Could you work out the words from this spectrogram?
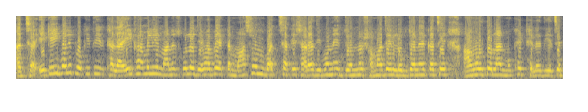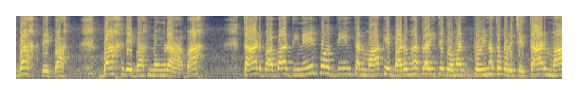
আচ্ছা একেই বলে প্রকৃতির খেলা। এই ফ্যামিলির মানুষগুলো যেভাবে একটা মাসুম বাচ্চাকে সারা জীবনের জন্য সমাজের লোকজনের কাছে আঙুল তোলার মুখে ঠেলে দিয়েছে, বাহ রে বাহ বাহ রে বাহ নোংরা, বাহ। তার বাবা দিনের পর দিন তার মাকে বারো ভাতারিতে প্রমাণ, পরিণত করেছে। তার মা,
